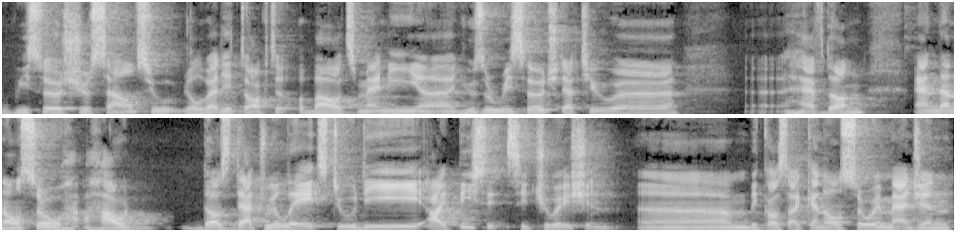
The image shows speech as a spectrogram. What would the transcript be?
research yourselves? You already talked about many uh, user research that you uh, uh have done. And then also, how does that relate to the IP situation? Um, because I can also imagine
